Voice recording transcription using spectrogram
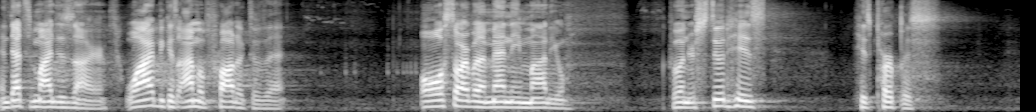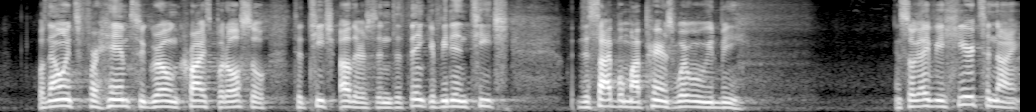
And that's my desire. Why? Because I'm a product of that. All started by a man named Mario, who understood his, his purpose. Was not only for him to grow in Christ, but also to teach others and to think if he didn't teach, disciple my parents, where would we be? And so if you're here tonight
